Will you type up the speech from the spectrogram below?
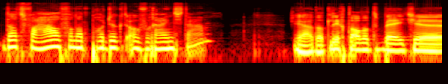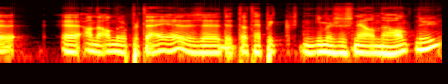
dat verhaal van dat product overeind staan? Ja, dat ligt altijd een beetje uh, aan de andere partij. Hè. Dus, dat, dat, heb ik niet meer zo snel aan de hand nu.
